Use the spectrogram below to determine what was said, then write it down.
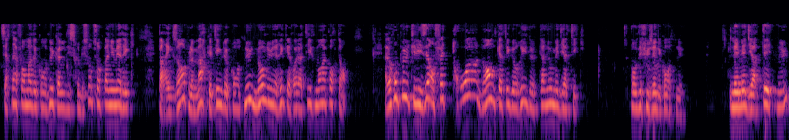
Certains formats de contenu canaux de distribution ne sont pas numériques. Par exemple, le marketing de contenu non numérique est relativement important. Alors on peut utiliser en fait trois grandes catégories de canaux médiatiques pour diffuser du contenu. Les médias détenus,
